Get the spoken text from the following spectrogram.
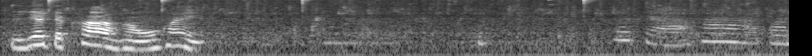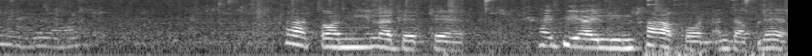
เดี๋ยวย่าจะฆ่าเหาให้ พ่อจ๋าฆ่าตอนไหนเหรอฆ่าตอนนี้ละแดดๆให้พี่ไอรินฆ่าก่อนอันดับแรก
